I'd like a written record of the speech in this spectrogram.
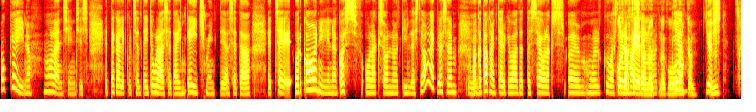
okei okay,, noh, ma olen siin siis. et tegelikult sealt ei tule seda engagement'i ja seda, et see orgaaniline kasv oleks olnud kindlasti aeglasem mm, -hmm. aga tagantjärgi vaadates see oleks äh, mul kõvasti konverteerunud nagu ja, rohkem. just mm.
